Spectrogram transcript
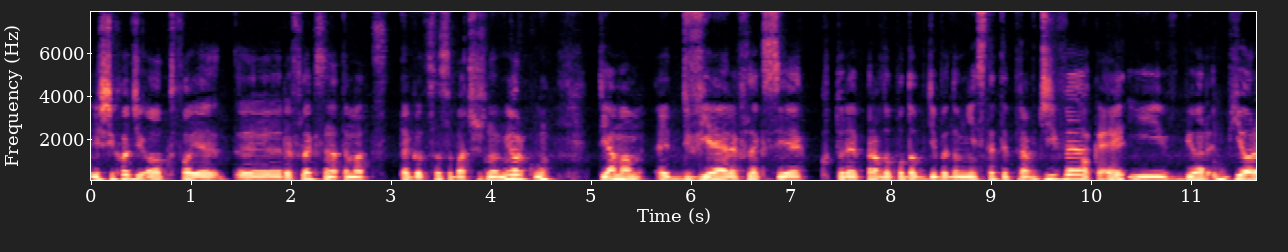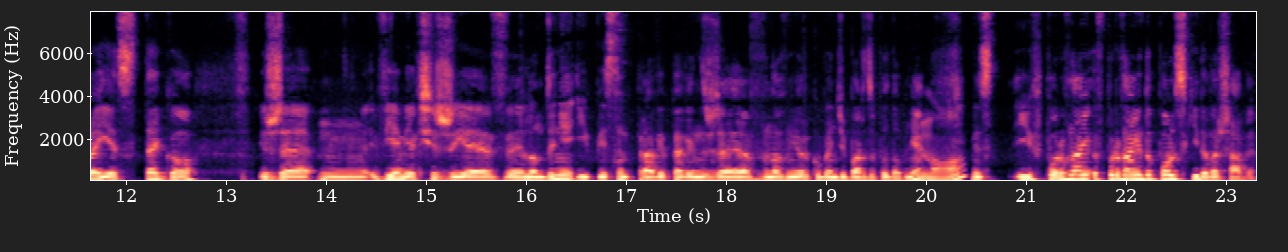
jeśli chodzi o twoje e, refleksje na temat tego, co zobaczysz w Nowym Jorku, to ja mam e, dwie refleksje, które prawdopodobnie będą niestety prawdziwe okay. i biorę, biorę je z tego, że mm, wiem, jak się żyje w Londynie i jestem prawie pewien, że w Nowym Jorku będzie bardzo podobnie. No. Więc i w porównaniu, w porównaniu do Polski i do Warszawy,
